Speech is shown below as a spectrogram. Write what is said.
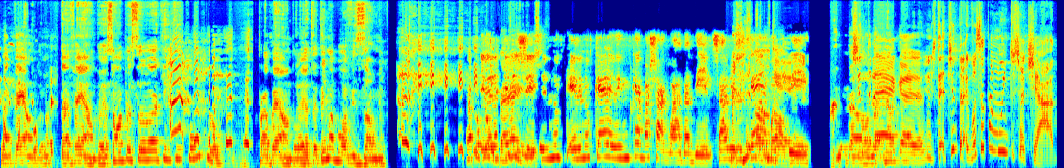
Tá vendo? Tá vendo? Eu sou uma pessoa que, que cumpre. Tá vendo? Eu tenho uma boa visão. É porque ele é daquele 10... jeito, ele não, ele, não quer, ele não quer baixar a guarda dele, sabe? Ele quer manter. Não, te entrega, não, te entrega. Você tá muito chateado.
